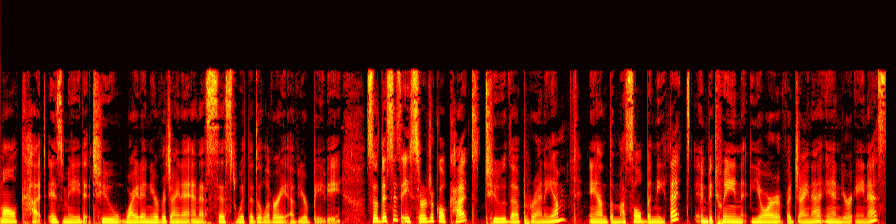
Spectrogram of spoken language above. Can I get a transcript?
small cut is made to widen your vagina and assist with the delivery of your baby. So this is a surgical cut to the perineum and the muscle beneath it in between your vagina and your anus.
